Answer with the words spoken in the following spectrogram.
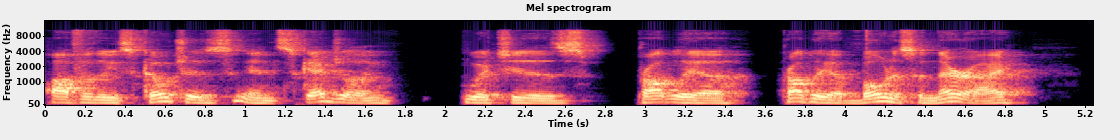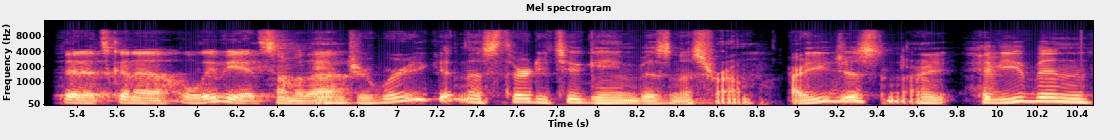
off of these coaches in scheduling, which is probably a probably a bonus in their eye that it's going to alleviate some of that. Andrew, where are you getting this 32 game business from? Are you just are, have you been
